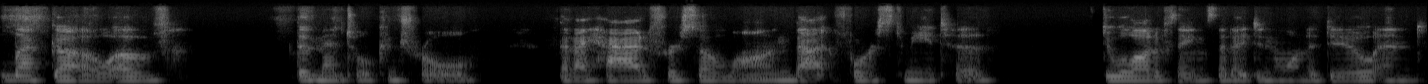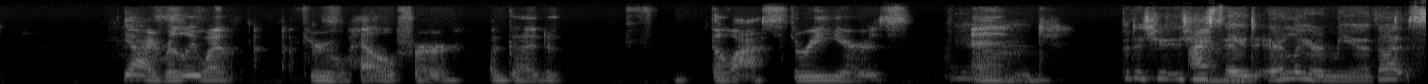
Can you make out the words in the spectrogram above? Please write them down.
let go of the mental control that I had for so long that forced me to do a lot of things that I didn't want to do. And yeah, I really went through hell for a good the last three years. Yeah. And but as you as you I'm, said earlier, Mia, that's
